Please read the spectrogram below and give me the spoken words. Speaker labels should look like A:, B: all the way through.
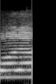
A: ولا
